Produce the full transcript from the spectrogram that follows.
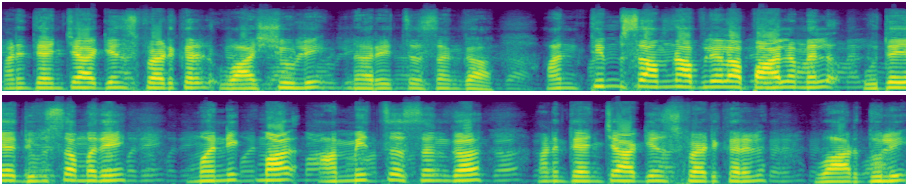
आणि त्यांच्या अगेन्स्ट बॅट करेल वाशिवली नरेशचा संघ. अंतिम सामना आपल्याला पाहायला मिळेल उद्या या दिवसामध्ये. मणिकमाळ अमितचा संघ आणि त्यांच्या अगेन्स्ट बॅट करेल वारदुली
